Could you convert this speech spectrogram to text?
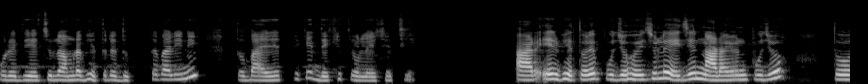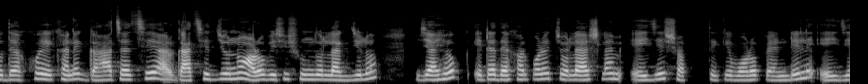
করে দিয়েছিল, আমরা ভেতরে ঢুকতে পারিনি, তো বাইরের থেকে দেখে চলে এসেছি। আর এর ভেতরে পুজো হয়েছিল, এই যে নারায়ণ পুজো, তো দেখো এখানে গাছ আছে আর গাছের জন্য আরও বেশি সুন্দর লাগছিল। যাই হোক, এটা দেখার পরে চলে আসলাম, এই যে সব থেকে বড় প্যান্ডেল, এই যে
